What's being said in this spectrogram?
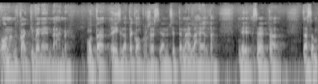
Onhan nyt kaikki veneen nähnyt, mutta ei sitä tekoprosessia nyt sitten näin läheltä. Niin se, että tässä on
